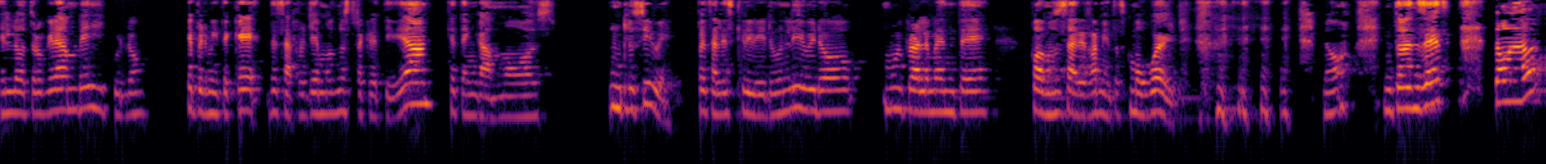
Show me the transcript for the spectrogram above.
el otro gran vehículo que permite que desarrollemos nuestra creatividad, que tengamos, inclusive, pues al escribir un libro, muy probablemente podamos usar herramientas como Word, ¿no? Entonces, todo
